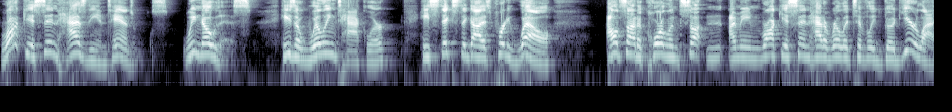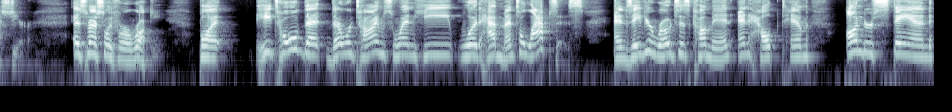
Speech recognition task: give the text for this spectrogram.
Rock Ya-Sin has the intangibles. We know this. He's a willing tackler. He sticks to guys pretty well. Outside of Courtland Sutton, I mean, Rock Ya-Sin had a relatively good year last year, especially for a rookie. But he told that there were times when he would have mental lapses. And Xavier Rhodes has come in and helped him understand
